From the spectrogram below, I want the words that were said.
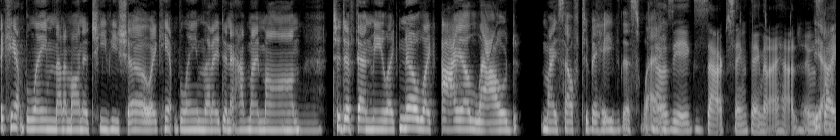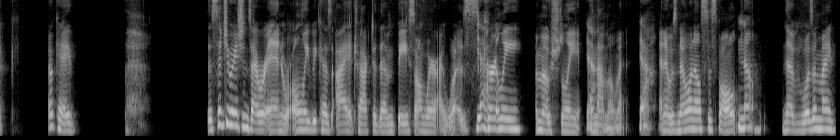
I can't blame that I'm on a TV show. I can't blame that I didn't have my mom Mm. to defend me. Like, no, like I allowed myself to behave this way. That was the exact same thing that I had. It was Yeah. like, okay, the situations I were in were only because I attracted them based on where I was Yeah. currently emotionally Yeah. in that moment. Yeah. And it was no one else's fault. no, That wasn't my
